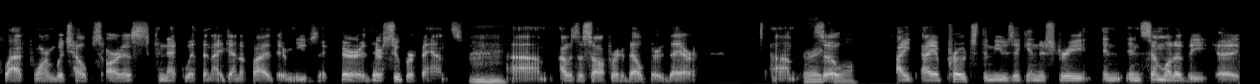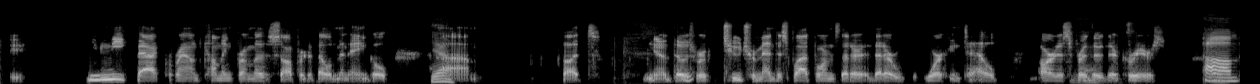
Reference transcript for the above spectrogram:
platform, which helps artists connect with and identify their music, their their super fans. Mm-hmm. Um, I was a software developer there. Um, Very so cool. I, I approached the music industry in, in somewhat of a, a unique background coming from a software development angle. Yeah. Um, but you know, those were two tremendous platforms that are that are working to help artists yeah. further their careers. Um,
